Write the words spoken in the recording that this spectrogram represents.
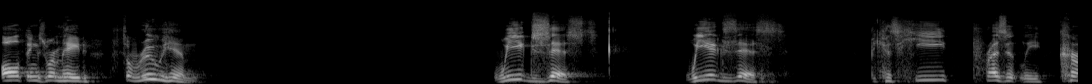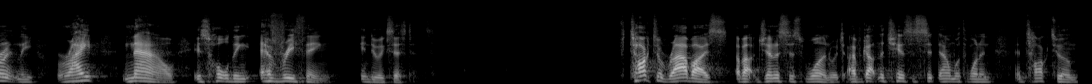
all things were made through Him. We exist, we exist because He presently, currently, right now is holding everything into existence. If you talk to rabbis about Genesis 1, which I've gotten the chance to sit down with one and, and talk to him,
